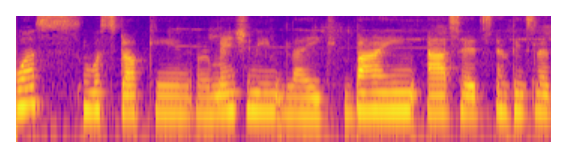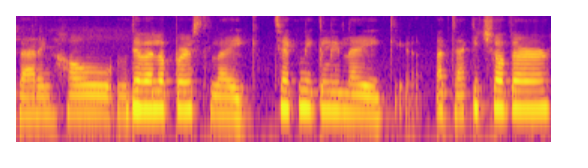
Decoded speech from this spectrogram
was was talking or mentioning like buying assets and things like that and how developers like technically like attack each other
